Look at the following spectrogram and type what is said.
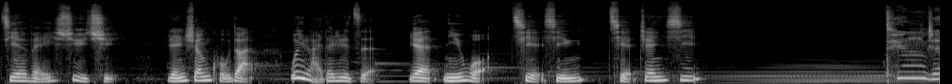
皆为序曲。人生苦短，未来的日子，愿你我且行且珍惜。听见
